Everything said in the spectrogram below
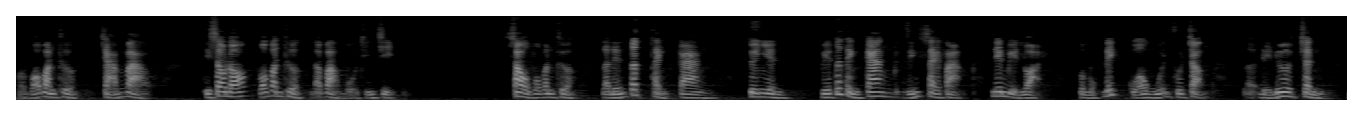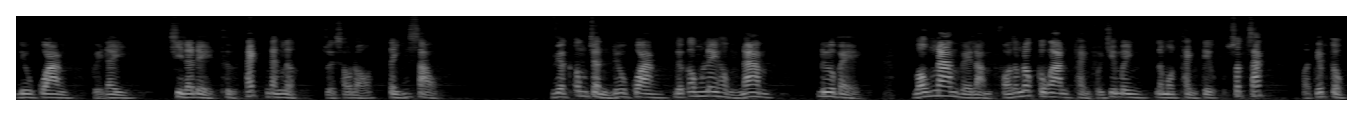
và Võ Văn Thưởng chám vào. Thì sau đó, Võ Văn Thưởng đã vào Bộ Chính trị. Sau Võ Văn Thưởng là đến Tất Thành Cang. Tuy nhiên, vì Tất Thành Cang bị dính sai phạm nên bị loại và mục đích của ông Nguyễn Phú Trọng là để đưa Trần Lưu Quang về đây, chỉ là để thử thách năng lực rồi sau đó tính sau. Việc ông Trần Lưu Quang được ông Lê Hồng Nam đưa về và ông Nam về làm Phó Giám đốc Công an Thành phố Hồ Chí Minh là một thành tựu xuất sắc và tiếp tục,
